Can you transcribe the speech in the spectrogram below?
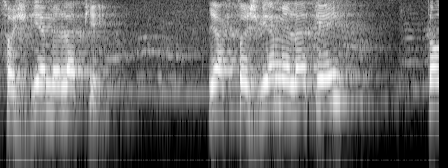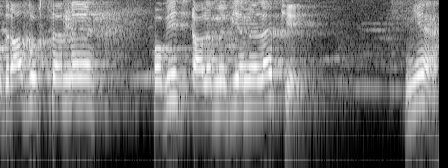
coś wiemy lepiej. Jak coś wiemy lepiej, to od razu chcemy powiedzieć, ale my wiemy lepiej. Nie.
